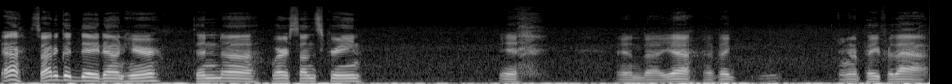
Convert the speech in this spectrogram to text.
Yeah, so I had a good day down here. Didn't uh, wear sunscreen. Yeah, and uh, yeah, I think I'm gonna pay for that.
